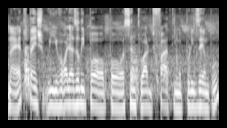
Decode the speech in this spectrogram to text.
não é? Tu tens, e olhas ali para o, para o Santuário de Fátima, por exemplo,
